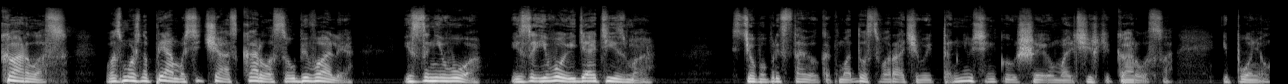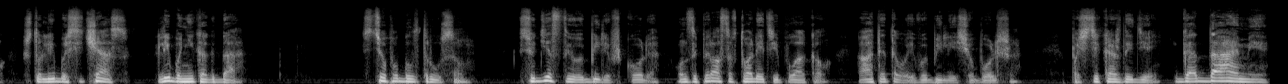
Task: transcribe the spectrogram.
«Карлос!» Возможно, прямо сейчас Карлоса убивали. Из-за него, из-за его идиотизма. Степа представил, как Мадо сворачивает тонюсенькую шею мальчишки Карлоса и понял, что либо сейчас, либо никогда. Степа был трусом. Все детство его били в школе. Он запирался в туалете и плакал, а от этого его били еще больше. Почти каждый день. Годами,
